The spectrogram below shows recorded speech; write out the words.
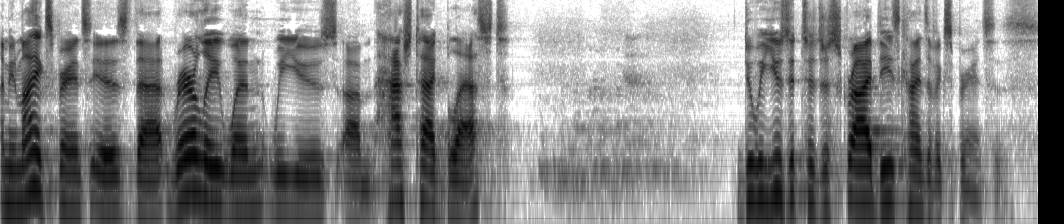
I mean, my experience is that rarely when we use um, hashtag blessed do we use it to describe these kinds of experiences.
